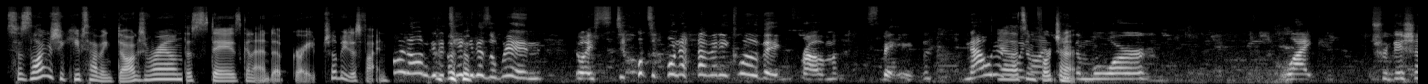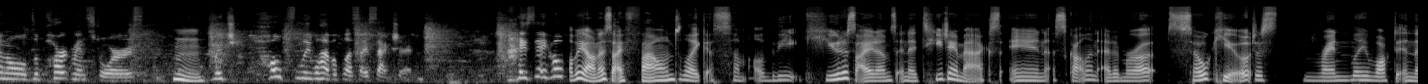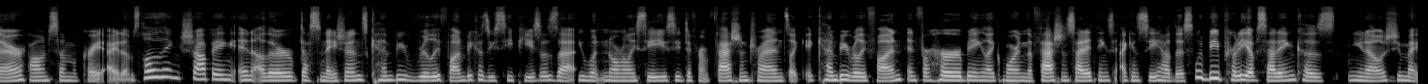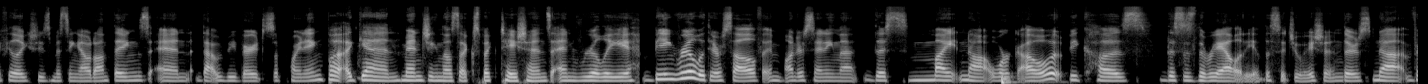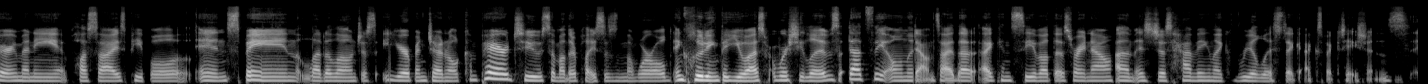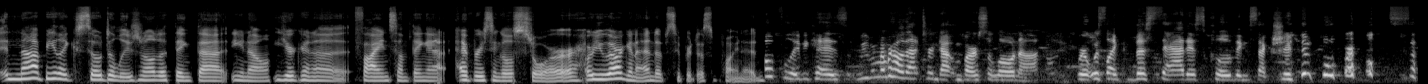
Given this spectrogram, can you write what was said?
So as long as she keeps having dogs around, this day is gonna end up great. She'll be just fine. all in all i'm gonna take it as a win though i still don't have any clothing from spain now we're Yeah, that's going unfortunate. to the more like traditional department stores Hmm. which hopefully will have a plus size section i say hope I'll be honest, I found like some of the cutest items in a TJ Maxx in Scotland, Edinburgh. So cute. Just randomly walked in there, found some great items. Clothing shopping in other destinations can be really fun because you see pieces that you wouldn't normally see. You see different fashion trends. Like it can be really fun. And for her being like more in the fashion side of things, I can see how this would be pretty upsetting because, you know, she might feel like she's missing out on things and that would be very disappointing. But again, managing those expectations and really being real with yourself and understanding that this might not work out because this is the reality of the situation. There's not very many plus size people in Spain, let alone just Europe in general, compared to some other places in the world, including the US where she lives. That's the only downside that I can see about this right now um, is just having like realistic expectations and not be like so delusional to think that, you know, you're gonna find something at every single store or you are gonna end up super disappointed. hopefully because we remember how that turned out in Barcelona, where it was like the saddest clothing section in the world. So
